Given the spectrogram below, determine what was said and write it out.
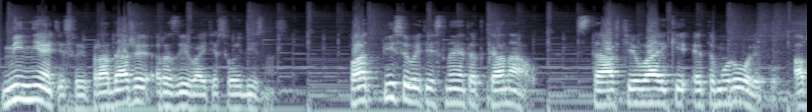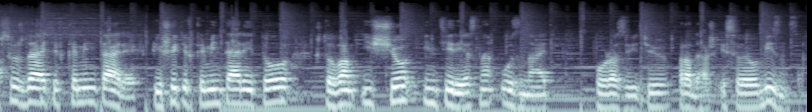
меняйте свои продажи, развивайте свой бизнес. Подписывайтесь на этот канал, ставьте лайки этому ролику, обсуждайте в комментариях, пишите в комментарии то, что вам еще интересно узнать по развитию продаж и своего бизнеса.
